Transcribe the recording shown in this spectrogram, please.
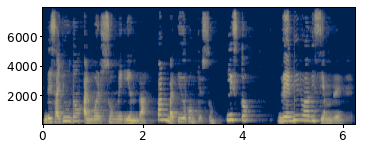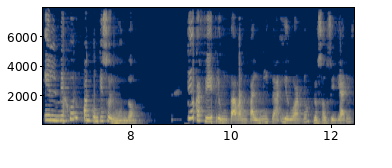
Desayuno, almuerzo, merienda, pan batido con queso. Listo. De enero a diciembre. El mejor pan con queso del mundo. ¿Qué café? preguntaban Palmita y Eduardo, los auxiliares.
